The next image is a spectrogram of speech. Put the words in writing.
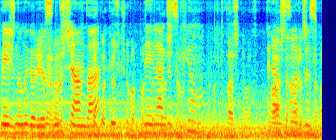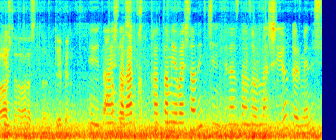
Mecnun'u görüyorsunuz Leyla şu anda. Bak bak gözüküyor bak bak. Leyla gözüküyor mu? Bak, karşıda bak. Biraz ağaçların zor arasında, gözüküyor. Ağaçların arasında. Tepenin. Evet ağaçlar artık patlamaya başladığı için birazdan zorlaşıyor görmeniz.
